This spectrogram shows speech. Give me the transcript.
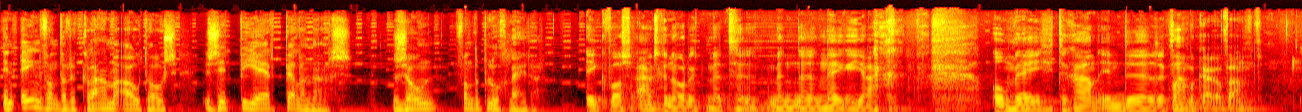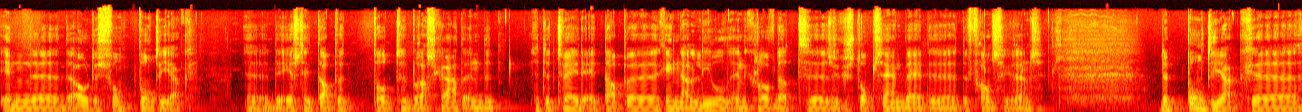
In een van de reclameauto's zit Pierre Pellenaars, zoon van de ploegleider. Ik was uitgenodigd met uh, mijn uh, negen jaar om mee te gaan in de reclamekaravaan in de, de auto's van Pontiac. De eerste etappe tot Braschaat en de, de, tweede etappe ging naar Lille. En ik geloof dat ze gestopt zijn bij de, de Franse grens. De Pontiac uh,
